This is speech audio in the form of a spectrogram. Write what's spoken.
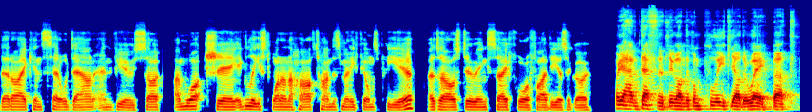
that I can settle down and view. So I'm watching at least one and a half times as many films per year as I was doing, say, four or five years ago. Well, yeah, I've definitely gone the completely other way, but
